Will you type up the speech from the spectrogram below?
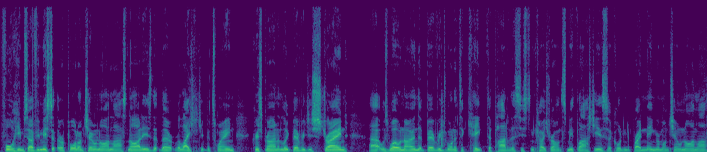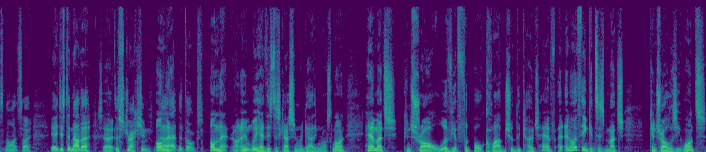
for him? So if you missed it, the report on Channel 9 last night is that the relationship between Chris Grant and Luke Beveridge is strained. Uh, it was well known that Beveridge wanted to keep departed assistant coach Rohan Smith last year. This is according to Braden Ingram on Channel 9 last night. So, yeah, just another So, distraction on uh, that- at the Dogs. on that, right? And we had this discussion regarding Ross Lyon. How much control of your football club should the coach have? And I think it's as much control as he wants.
